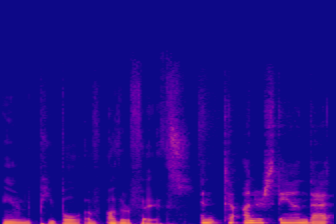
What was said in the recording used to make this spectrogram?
and people of other faiths. And to understand that,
